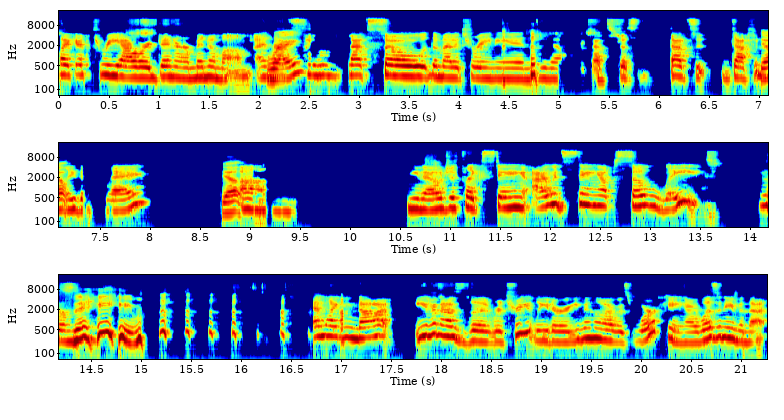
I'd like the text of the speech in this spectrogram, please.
like a three hour dinner minimum. And Right. that's so, that's so the Mediterranean, you know, like that's just, that's definitely the way. Yep. Um, you know, just like staying, I would staying up so late Same. and like not even as the retreat leader, even though I was working, I wasn't even that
